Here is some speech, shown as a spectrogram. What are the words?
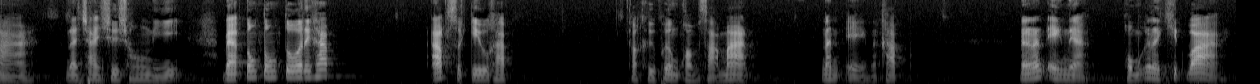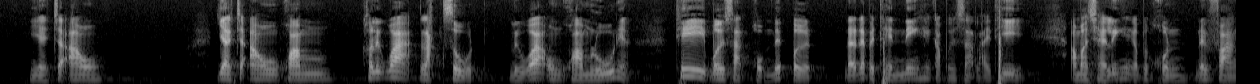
มาและใช้ชื่อช่องนี้ แบบตรงๆตัวเลยครับ up skill ครับ ก็คือเพิ่มความสามารถ นั่นเองนะครับ ดังนั้นเองเนี่ยผมก็เลยคิดว่าอยากจะเอา อยากจะเอาความเขาเรียกว่าหลักสูตร หรือว่าองค์ความรู้เนี่ยที่บริษัทผมได้เปิด และได้ไปเทรนนิ่งให้กับบริษัทหลายที่ เอามาแชร์ลิงก์ให้กับทุกคนได้ฟัง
